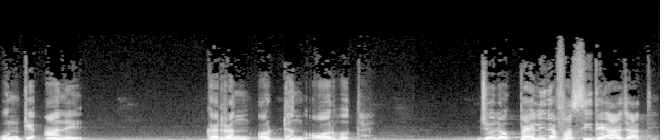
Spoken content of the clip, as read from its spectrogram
उनके आने का रंग और ढंग और होता है। जो लोग पहली दफ़ा सीधे आ जाते,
